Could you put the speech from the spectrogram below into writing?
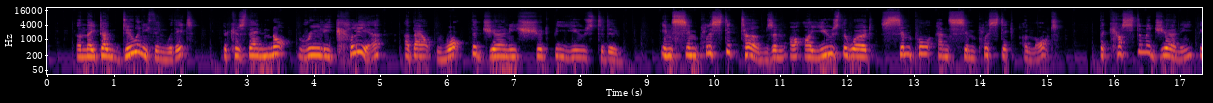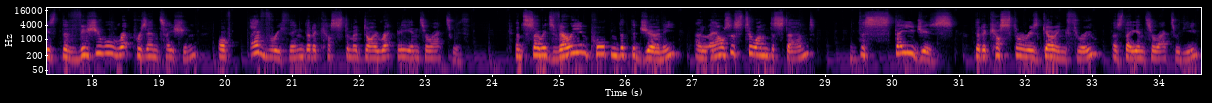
And they don't do anything with it because they're not really clear about what the journey should be used to do. In simplistic terms, and I use the word simple and simplistic a lot, the customer journey is the visual representation of everything that a customer directly interacts with. And so it's very important that the journey allows us to understand the stages that a customer is going through as they interact with you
